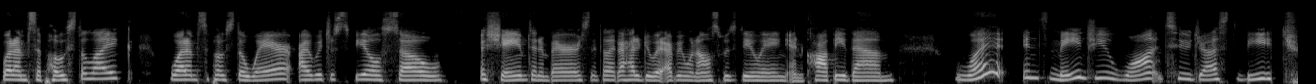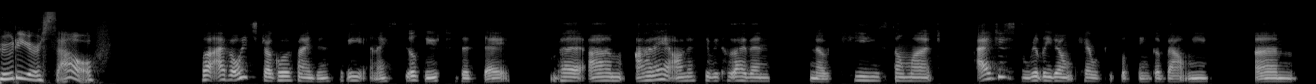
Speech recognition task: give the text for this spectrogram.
what I'm supposed to like, what I'm supposed to wear. I would just feel so ashamed and embarrassed and feel like I had to do what everyone else was doing and copy them. What made you want to just be true to yourself? Well, I've always struggled with my identity and I still do to this day. But um I honestly because I've been, you know, teased so much, I just really don't care what people think about me. Um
